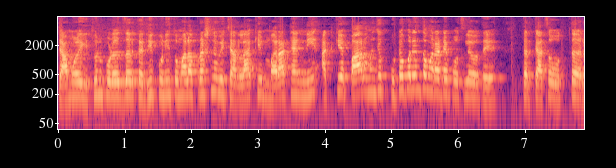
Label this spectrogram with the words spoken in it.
त्यामुळे इथून पुढे जर कधी कुणी तुम्हाला प्रश्न विचारला की मराठ्यांनी अटके पार म्हणजे कुठंपर्यंत मराठे पोचले होते तर त्याचं उत्तर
